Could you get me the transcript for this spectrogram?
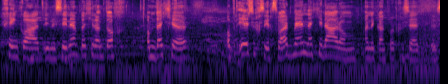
geen kwaad in de zin hebt, dat je dan toch, omdat je op het eerste gezicht zwart bent, dat je daarom aan de kant wordt gezet. Dus.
